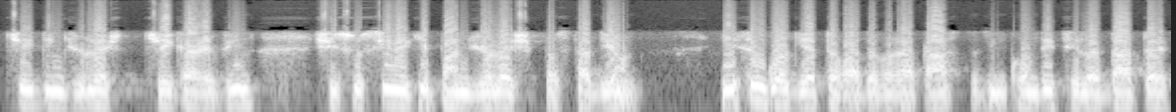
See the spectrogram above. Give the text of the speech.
cei din Giulești, cei care vin și susțin echipa în Giulești pe stadion. Ei sunt gorgheterul adevărat astăzi, în condițiile date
